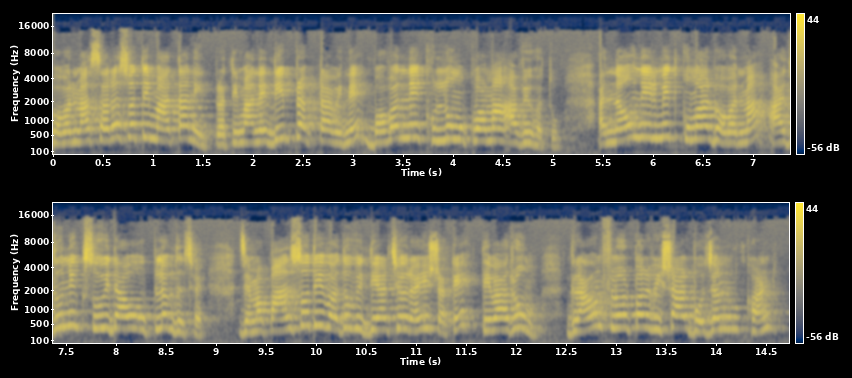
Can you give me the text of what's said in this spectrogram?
ભવનમાં સરસ્વતી માતાની પ્રતિમાને દીપ પ્રગટાવીને ભવનને ખુલ્લું મૂકવામાં આવ્યું હતું. આ નવનિર્મિત કુમાર ભવનમાં આધુનિક સુવિધાઓ ઉપલબ્ધ છે, જેમાં પાંચસોથી વધુ વિદ્યાર્થીઓ રહી શકે તેવા રૂમ, ગ્રાઉન્ડ ફ્લોર પર વિશાળ ભોજન ખંડ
